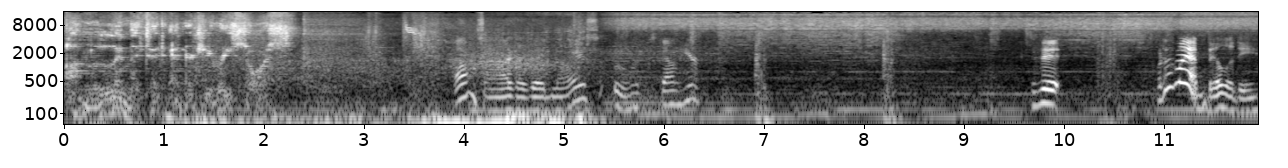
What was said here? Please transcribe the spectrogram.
unlimited energy resource. That don't sound like a good noise. Ooh, what's down here? Is it... What is my ability?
